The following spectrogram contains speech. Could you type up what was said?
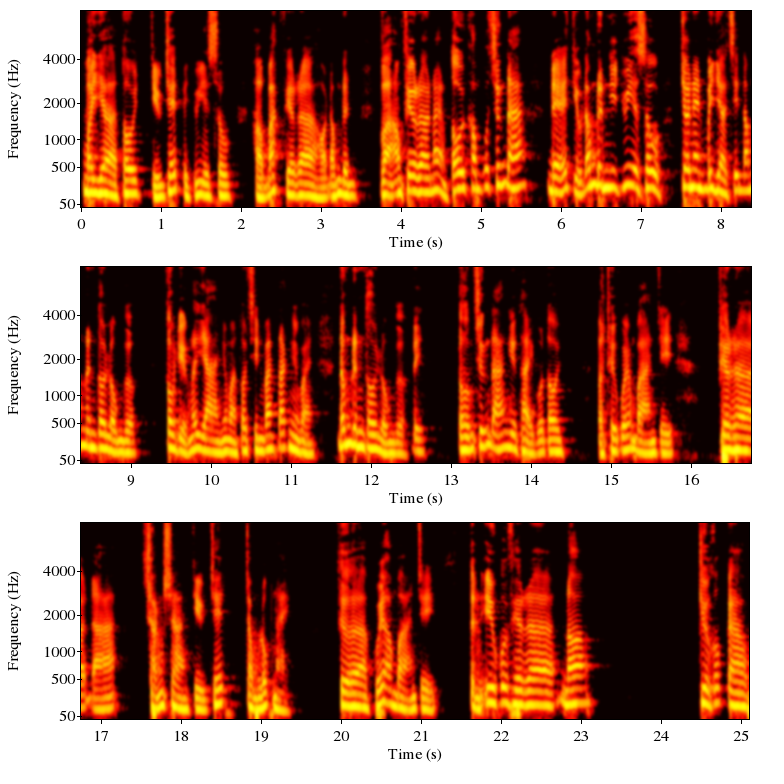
bây giờ tôi chịu chết vì Chúa Giêsu họ bắt Führer họ đóng đinh. Và ông Führer nói rằng, tôi không có xứng đáng để chịu đóng đinh như Chúa Giêsu cho nên bây giờ xin đóng đinh tôi lộn ngược. Câu chuyện nó dài nhưng mà tôi xin vắn tắt như vậy. Đóng đinh tôi lộn ngược đi, tôi không xứng đáng như thầy của tôi. Và thưa quý ông bà, anh chị Führer đã sẵn sàng chịu chết trong lúc này. Thưa quý ông bà, anh chị, tình yêu của Führer nó chưa có cao.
